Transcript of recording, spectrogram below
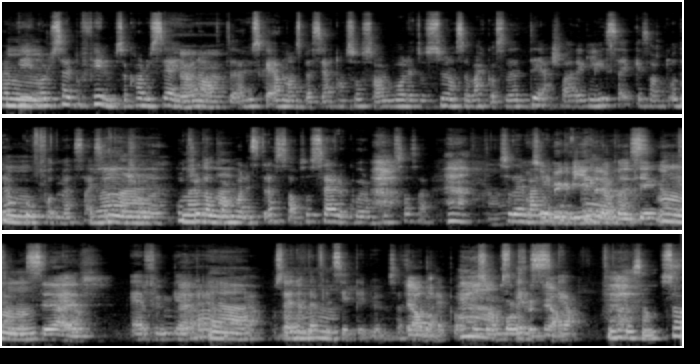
Men vi, når du ser det på film, så kan du se gjerne Ja. at Jeg husker en mann spesielt, han så så alvorlig ut, og så snur han seg vekk, og så er det det svære gliset. ikke sant? Og det har hun fått med seg. i Hun trodde at han var litt stressa, og så ser du hvor han koser seg. Så det er Og så veldig bygg videre på de tingene som man ser. fungerer. Ja. Ja. Og så er det en del prinsipper i bunnen, Ja selvfølgelig. da. på som samspills. Ja. Sant. Så,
